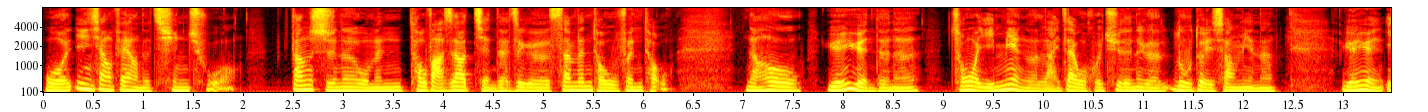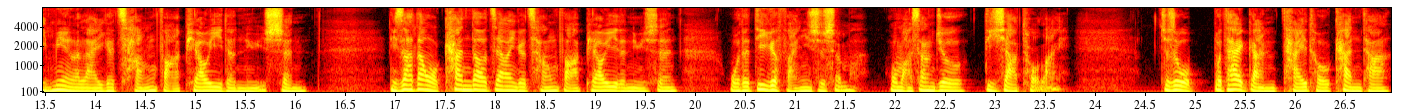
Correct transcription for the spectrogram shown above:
我印象非常的清楚哦。当时呢，我们头发是要剪的这个三分头、五分头，然后远远的呢，从我迎面而来，在我回去的那个路队上面呢，远远迎面而来一个长发飘逸的女生。你知道，当我看到这样一个长发飘逸的女生，我的第一个反应是什么？我马上就低下头来，就是我不太敢抬头看她，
